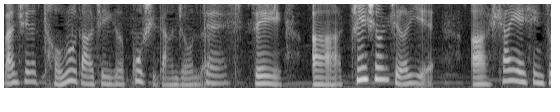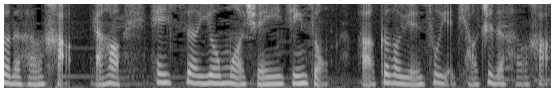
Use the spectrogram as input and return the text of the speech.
完全的投入到这个故事当中的。对，所以啊，追凶者也，啊，商业性做得很好，然后黑色幽默、悬疑、惊悚啊，各个元素也调制得很好。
